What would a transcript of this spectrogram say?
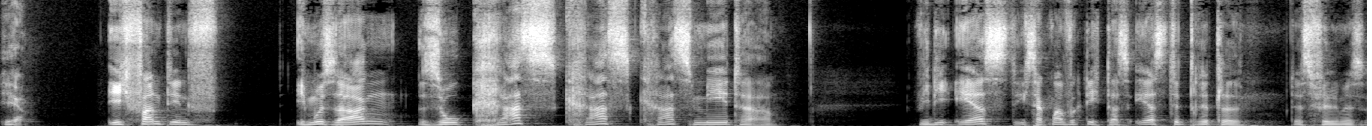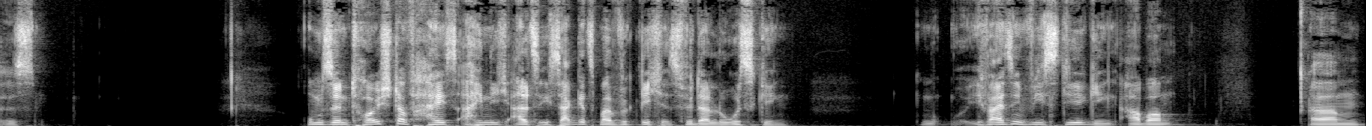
Ja. Ich fand den, ich muss sagen, so krass, krass, krass Meta, wie die erste, ich sag mal wirklich das erste Drittel des Filmes ist. Umso enttäuschter war ich eigentlich, als ich sag jetzt mal wirklich, es wieder losging. Ich weiß nicht, wie es dir ging, aber ähm,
